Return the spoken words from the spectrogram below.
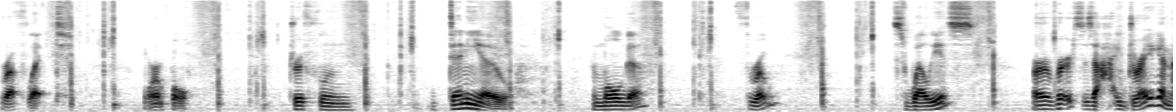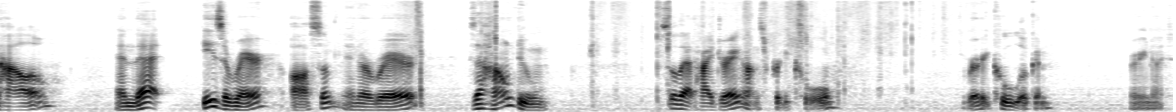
Rufflet, Wurmple, Drifloon, Deino, Emolga, Throh, Zweilous. Our reverse is a Hydreigon Holo, and that is a rare. Awesome. And a rare is a Houndoom. So that Hydreigon's pretty cool. Very cool looking. Very nice.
